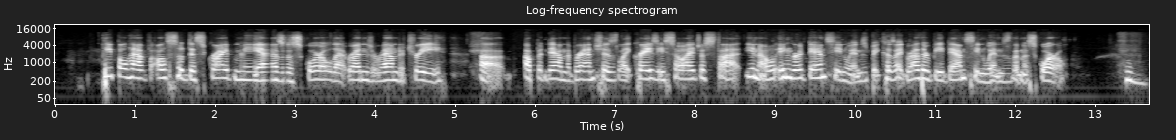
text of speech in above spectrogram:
people have also described me as a squirrel that runs around a tree. uh, up and down the branches like crazy. So I just thought, you know, Ingrid Dancing Winds because I'd rather be Dancing Winds than a squirrel.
